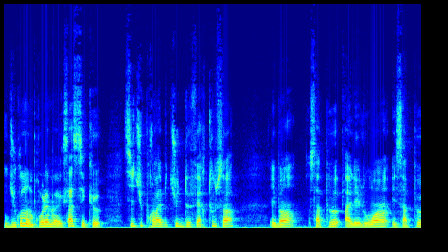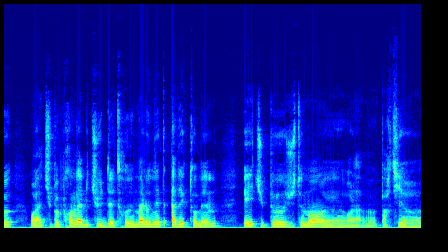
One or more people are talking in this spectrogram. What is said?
Et du coup, mon problème avec ça, c'est que si tu prends l'habitude de faire tout ça, eh ben, ça peut aller loin et ça peut, voilà, tu peux prendre l'habitude d'être malhonnête avec toi-même et tu peux justement, euh, voilà, partir, euh,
